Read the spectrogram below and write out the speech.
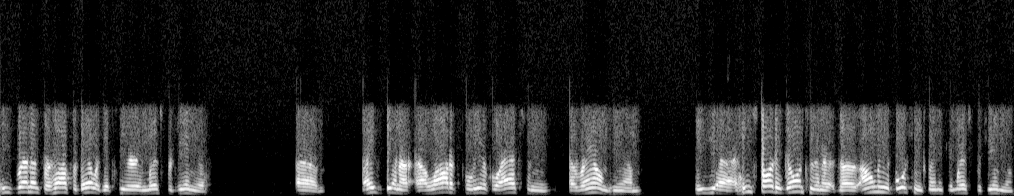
He's running for House of Delegates here in West Virginia. Um, there's been a, a lot of political action around him. He uh, he started going to an, uh, the only abortion clinic in West Virginia,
